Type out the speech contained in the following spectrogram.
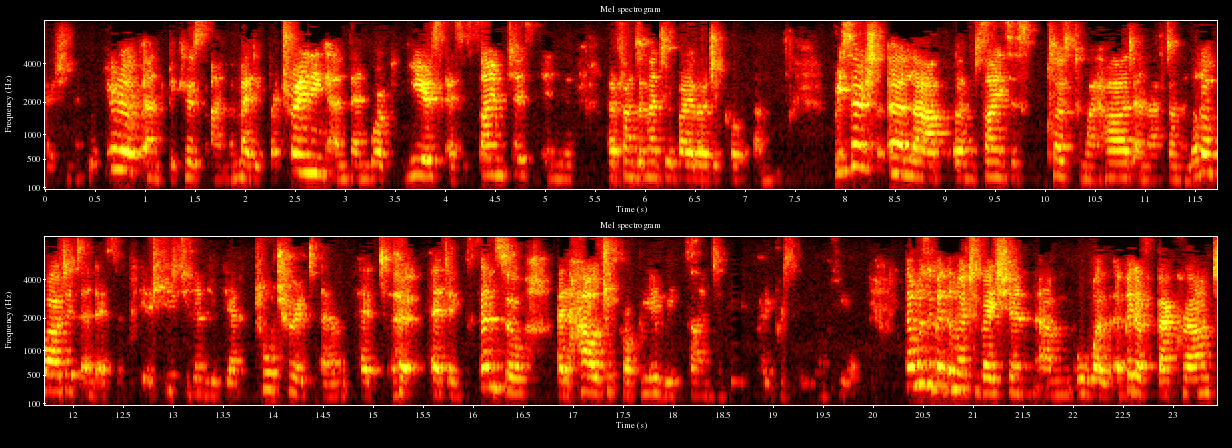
Patient Network Europe, and because I'm a medic by training and then worked years as a scientist in a fundamental biological um, research uh, lab, um, science is close to my heart and I've done a lot about it. And as a PhD student, you get tortured um, at, uh, at extenso at how to properly read scientific in your field. That was a bit the motivation, um, or well, a bit of background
